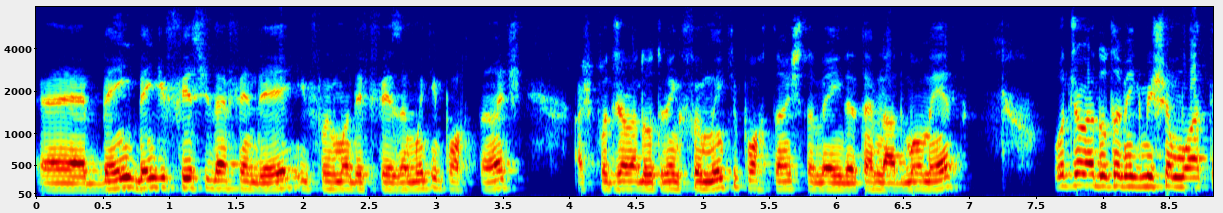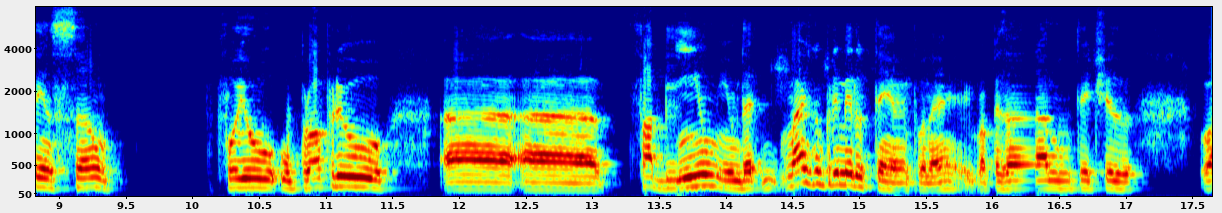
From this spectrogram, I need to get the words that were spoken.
é, bem, bem difícil de defender e foi uma defesa muito importante. Acho que outro jogador também que foi muito importante também em determinado momento. Outro jogador também que me chamou a atenção foi o, o próprio uh, uh, Fabinho, mais no primeiro tempo, né? Apesar de não ter tido.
